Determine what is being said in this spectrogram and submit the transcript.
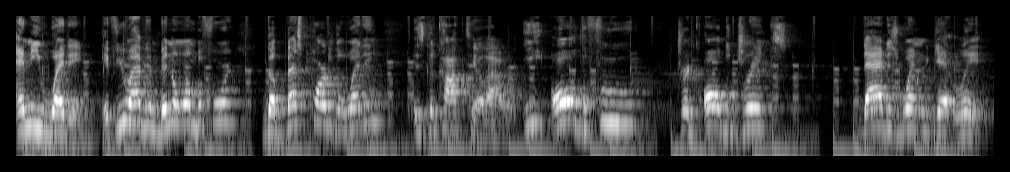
any wedding. If you haven't been to one before, the best part of the wedding is the cocktail hour. Eat all the food, drink all the drinks. That is when to get lit.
